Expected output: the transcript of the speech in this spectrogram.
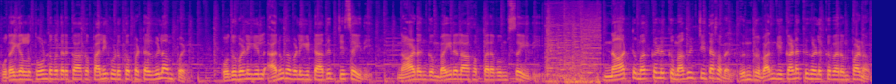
புதையல் தோண்டுவதற்காக பலி கொடுக்கப்பட்ட இளம்பெண் பொதுவெளியில் அனுர வெளியிட்ட அதிர்ச்சி செய்தி நாடெங்கும் வைரலாக பரவும் செய்தி. நாட்டு மக்களுக்கு மகிழ்ச்சி தகவல் இன்று வங்கி கணக்குகளுக்கு வரும் பணம்.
